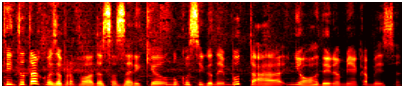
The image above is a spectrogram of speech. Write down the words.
tem tanta coisa pra falar dessa série que eu não consigo nem botar em ordem na minha cabeça.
